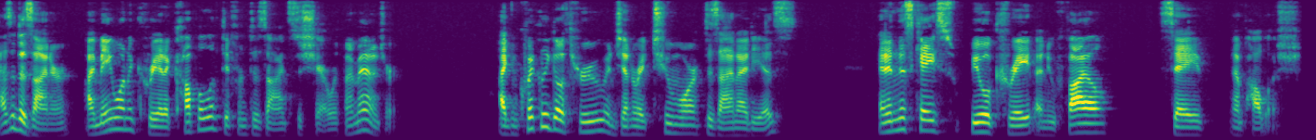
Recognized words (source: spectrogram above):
As a designer, I may want to create a couple of different designs to share with my manager. I can quickly go through and generate two more design ideas. And in this case, we will create a new file, save, and publish.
